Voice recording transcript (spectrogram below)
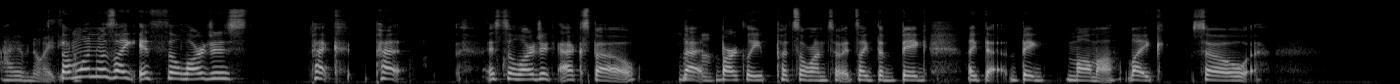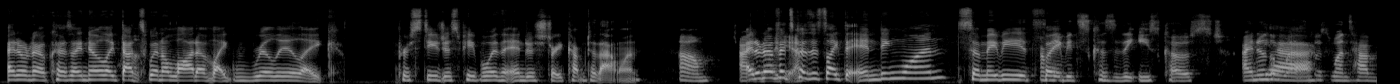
I have no idea. Someone was like, it's the largest pet pet. It's the largest expo that Barkleigh puts on. So it's like the big, like the big mama. Like so. I don't know because I know like that's when a lot of like really like prestigious people in the industry come to that one. um, I, have don't know no if it's because it's like the ending one, so maybe it's or like maybe it's because of the East Coast. I know the West Coast ones have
